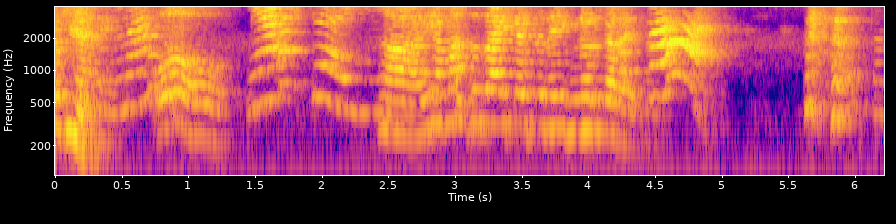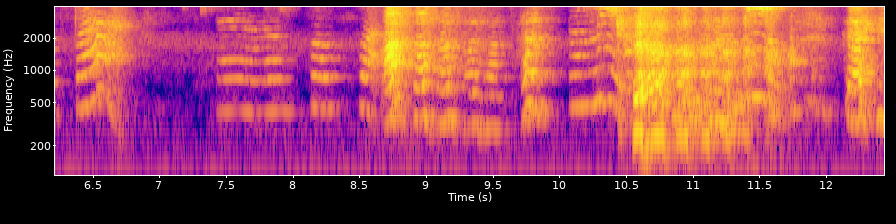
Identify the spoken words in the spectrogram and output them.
की. ओ ओ हा या माणसाचं ऐकायचं नाही इग्नोर करायचं. काय?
